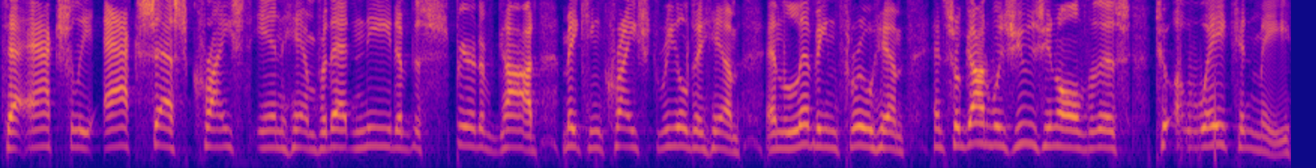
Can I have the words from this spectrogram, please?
to actually access Christ in him, for that need of the Spirit of God making Christ real to him and living through him. And so God was using all of this to awaken me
